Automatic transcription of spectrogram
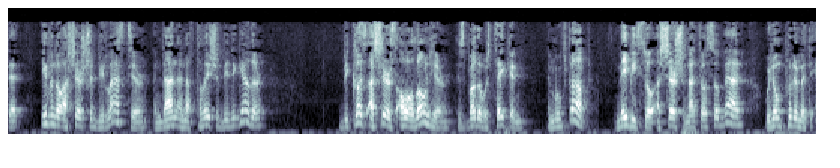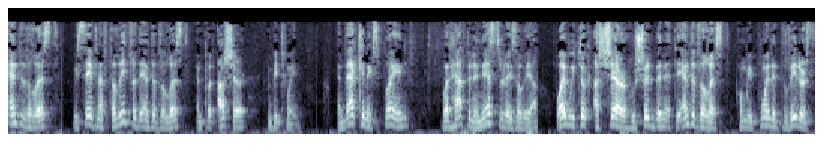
that even though Asher should be last here, and Dan and Naphtali should be together, because Asher is all alone here, his brother was taken and moved up, maybe so Asher should not feel so bad, we don't put him at the end of the list, we save Naphtali for the end of the list and put Asher in between. And that can explain what happened in yesterday's Aliyah, why we took Asher, who should have been at the end of the list, when we pointed the leaders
